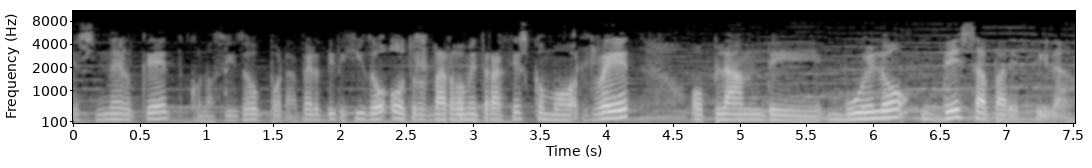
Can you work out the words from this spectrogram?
Snellket, conocido por haber dirigido otros largometrajes como Red o Plan de Vuelo Desaparecida.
